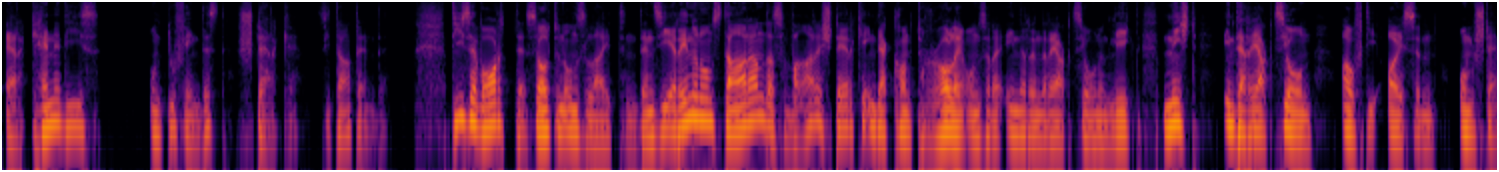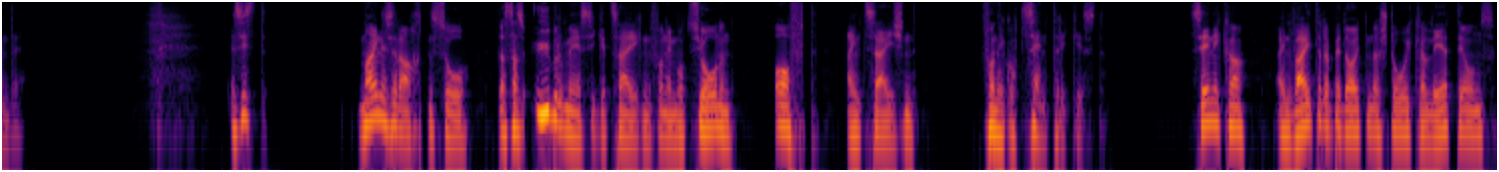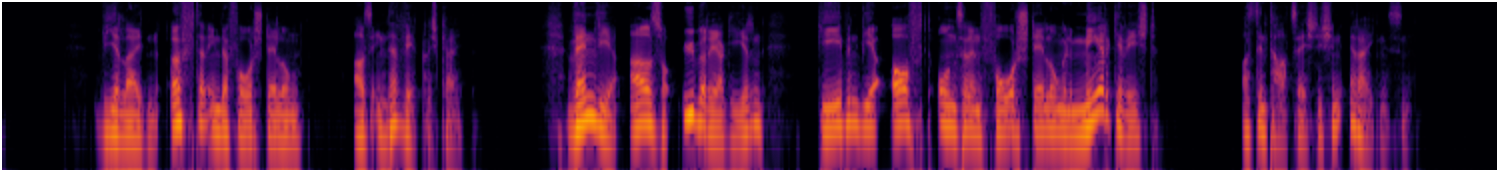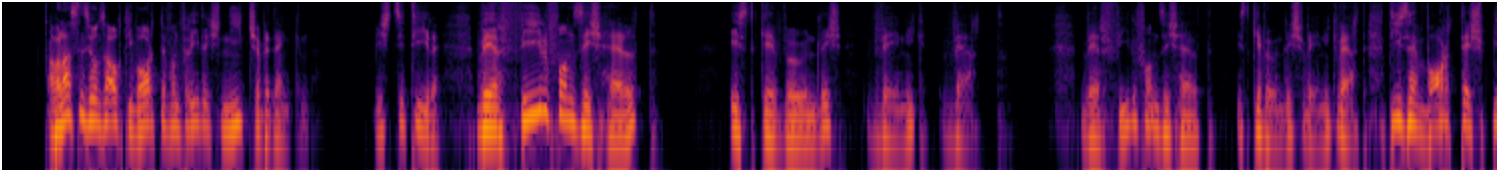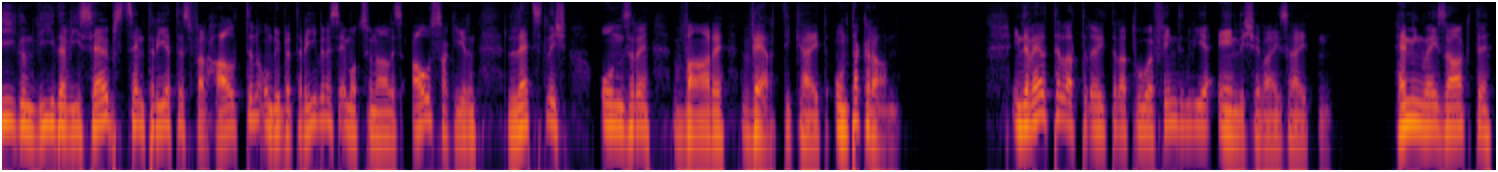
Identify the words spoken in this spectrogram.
Erkenne dies und du findest Stärke. Zitat Ende. Diese Worte sollten uns leiten, denn sie erinnern uns daran, dass wahre Stärke in der Kontrolle unserer inneren Reaktionen liegt, nicht in der Reaktion auf die äußeren Umstände. Es ist meines Erachtens so, dass das übermäßige Zeigen von Emotionen oft ein Zeichen von Egozentrik ist. Seneca, ein weiterer bedeutender Stoiker, lehrte uns, wir leiden öfter in der Vorstellung als in der Wirklichkeit. Wenn wir also überreagieren, geben wir oft unseren Vorstellungen mehr Gewicht als den tatsächlichen Ereignissen. Aber lassen Sie uns auch die Worte von Friedrich Nietzsche bedenken. Ich zitiere, wer viel von sich hält, ist gewöhnlich wenig wert. Wer viel von sich hält, ist gewöhnlich wenig wert. Diese Worte spiegeln wider, wie selbstzentriertes Verhalten und übertriebenes emotionales Ausagieren letztlich unsere wahre Wertigkeit untergraben. In der Welt der Literatur finden wir ähnliche Weisheiten. Hemingway sagte,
